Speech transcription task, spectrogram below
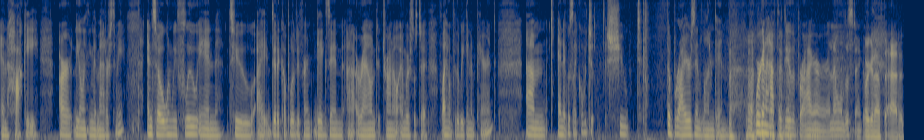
and hockey are the only thing that matters to me. And so when we flew in to, I did a couple of different gigs in uh, around Toronto, and we are supposed to fly home for the weekend and Parent, um, and it was like, oh, shoot. The Brier's in London. We're gonna have to do the Briar, and then we'll just. We're going to have to add a,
